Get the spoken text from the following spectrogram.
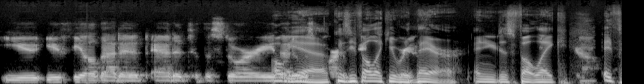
you you feel that it added to the story. Oh that yeah, because you felt like you were there, and you just felt like it.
